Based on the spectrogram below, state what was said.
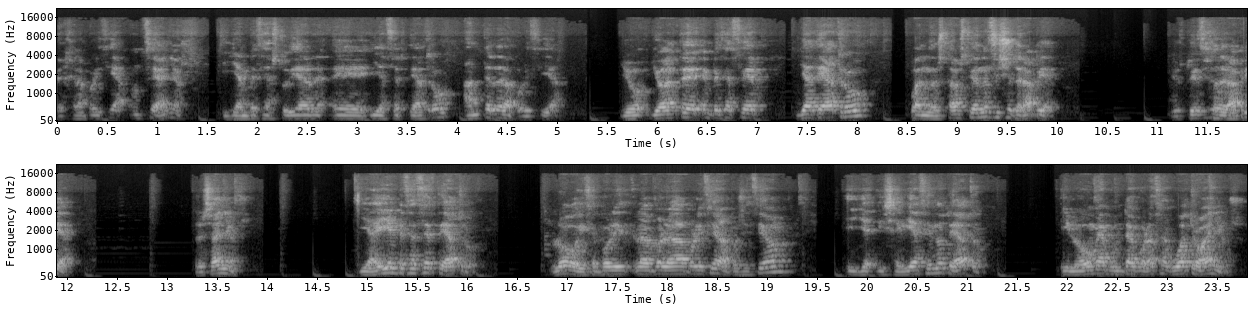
dejé la policía, 11 años. Y ya empecé a estudiar eh, y hacer teatro antes de la policía. Yo, yo antes empecé a hacer ya teatro cuando estaba estudiando fisioterapia. Yo estudié fisioterapia. Tres años. Y ahí empecé a hacer teatro. Luego hice la, la policía, la posición, y, y seguí haciendo teatro. Y luego me apunté a Coraza cuatro años.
